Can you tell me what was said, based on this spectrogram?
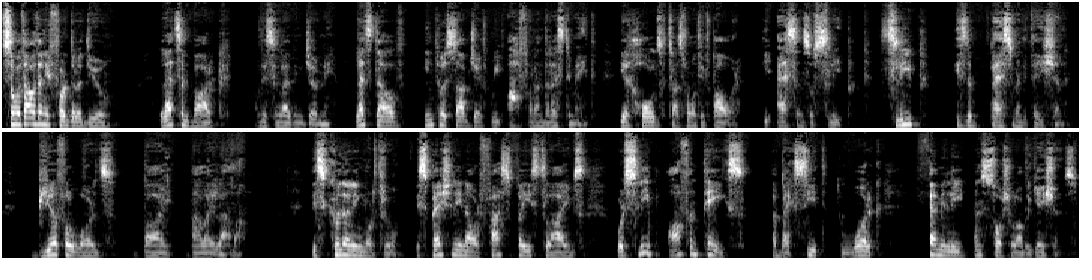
So, without any further ado, let's embark on this enlightening journey. Let's delve into a subject we often underestimate, yet holds transformative power the essence of sleep. Sleep is the best meditation. Beautiful words by Dalai Lama. This couldn't ring more true especially in our fast paced lives where sleep often takes a backseat to work, family, and social obligations.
